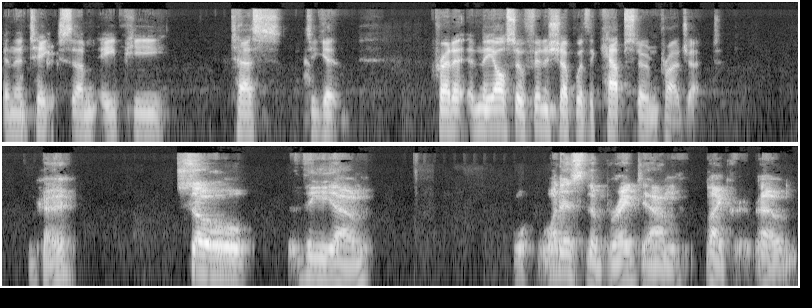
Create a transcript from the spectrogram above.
and then take some AP tests to get credit, and they also finish up with a capstone project. Okay. So the um, what is the breakdown like um,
